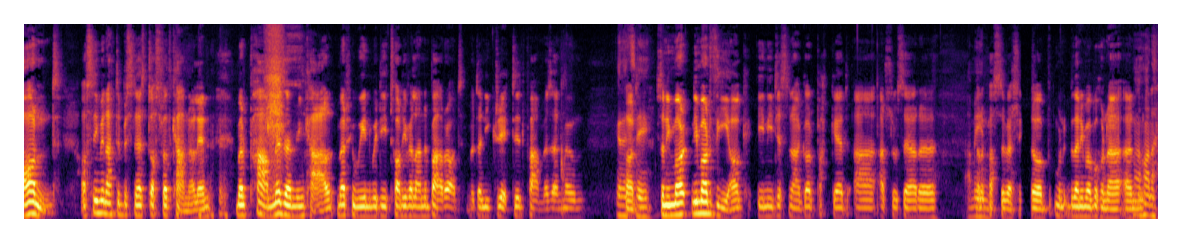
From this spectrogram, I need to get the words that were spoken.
Ond, os ni'n mynd at y busnes dosbarth canol un, mae'r parmesan ni'n cael, mae rhywun wedi torri fel an yn barod. Mae da ni grated parmesan mewn Gyda. So ni mor, ni mor ddiog i ni jyst yn agor paced a allws e ar y, I mean, ar y pasau felly. So byddai ni'n meddwl bod hwnna yn... Ma hwnna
